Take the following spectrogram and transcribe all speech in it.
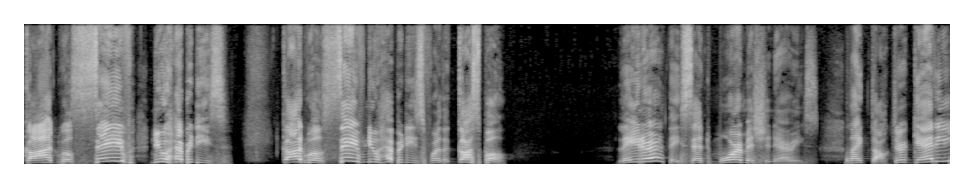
God will save New Hebrides. God will save New Hebrides for the gospel. Later, they sent more missionaries, like Dr. Geddie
